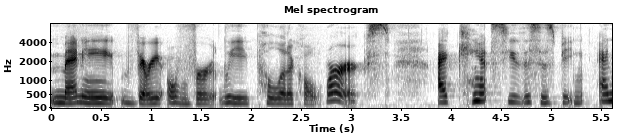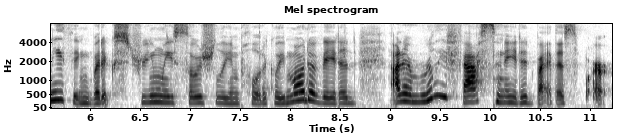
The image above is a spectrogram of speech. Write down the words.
many very overtly political works, I can't see this as being anything but extremely socially and politically motivated, and I'm really fascinated by this work.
